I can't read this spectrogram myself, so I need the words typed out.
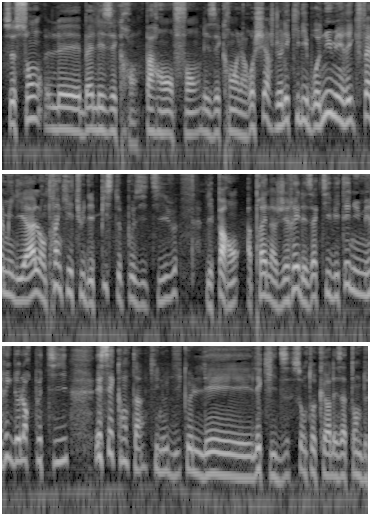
ce sont les, ben, écrans parents-enfants, les écrans à la recherche de l'équilibre numérique familial. Entre inquiétude et pistes positives, les parents apprennent à gérer les activités numériques de leurs petits. Et c'est Quentin qui nous dit que les, les kids sont au cœur des attentes de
